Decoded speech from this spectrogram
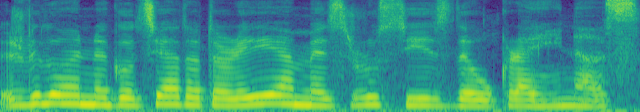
të zhvillohen negociata të reja mes Rusisë dhe Ukrainës.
